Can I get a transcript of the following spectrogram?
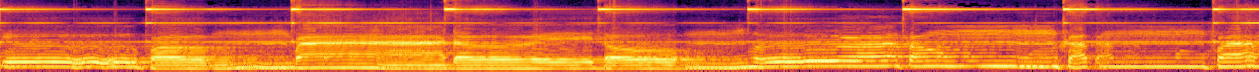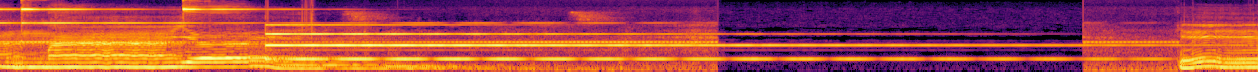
chư Phật ba đời tồn hứa không khắp pháp ma giới. Chỉ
